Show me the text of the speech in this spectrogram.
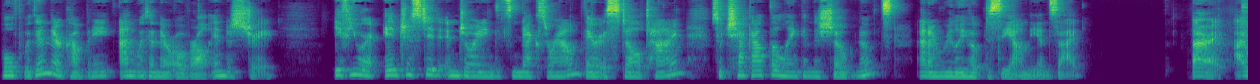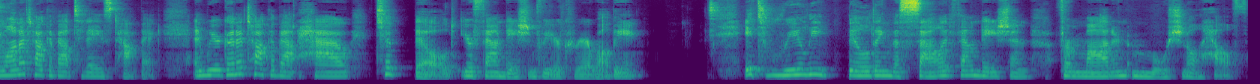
both within their company and within their overall industry. If you are interested in joining this next round, there is still time. So check out the link in the show notes, and I really hope to see you on the inside. All right, I want to talk about today's topic, and we're going to talk about how to build your foundation for your career well being. It's really building the solid foundation for modern emotional health.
